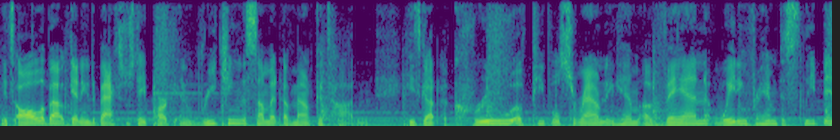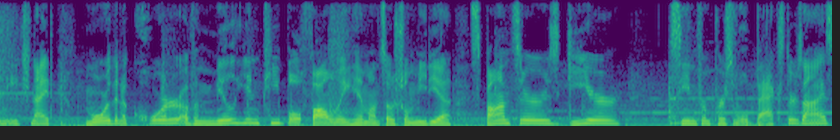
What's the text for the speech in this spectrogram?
It's all about getting to Baxter State Park and reaching the summit of Mount Katahdin. He's got a crew of people surrounding him, a van waiting for him to sleep in each night, more than a quarter of a million people following him on social media, sponsors, gear. Seen from Percival Baxter's eyes,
